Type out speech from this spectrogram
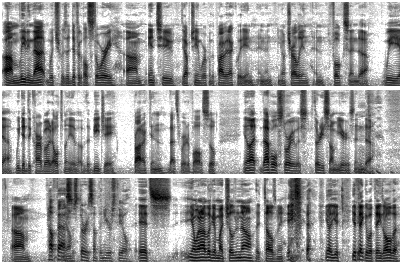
um, leaving that, which was a difficult story, um, into the opportunity to work with the private equity and, and, and you know Charlie and, and folks, and uh, we uh, we did the carve out ultimately of, of, the BJ product, and that's where it evolved. So, you know that that whole story was thirty some years, and uh, um, how fast you know, does thirty something years feel? It's you know when I look at my children now, it tells me, you know, you you think about things, all the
